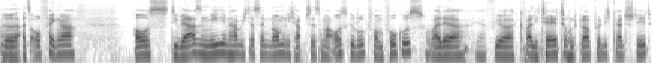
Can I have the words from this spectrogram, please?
Äh, als Aufhänger aus diversen Medien habe ich das entnommen. Ich habe es jetzt mal ausgedruckt vom Fokus, weil der ja für Qualität und Glaubwürdigkeit steht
